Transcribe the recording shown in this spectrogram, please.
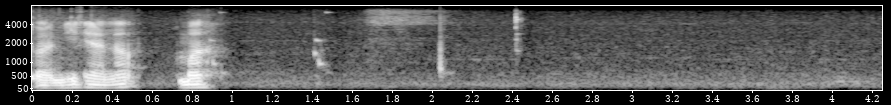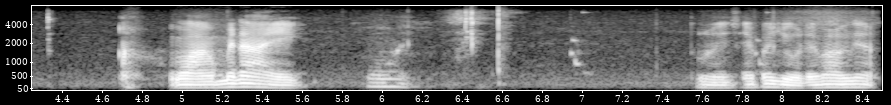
ตัวนี้แทนแล้ว มาวางไม่ได้อีกโอ้ยตัวไหนใช้ประโยชน์ได้บ้างเนี่ย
